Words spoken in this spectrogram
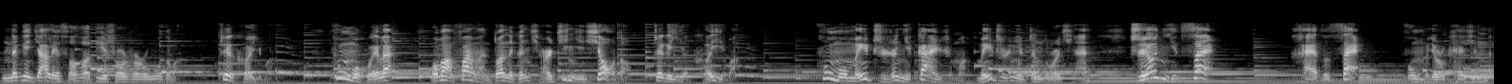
你能给你家里扫扫地，收拾收拾屋子吧？这可以吧？父母回来，我把饭碗端在跟前，尽尽孝道，这个也可以吧？父母没指着你干什么，没指着你挣多少钱，只要你在，孩子在，父母就是开心的。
